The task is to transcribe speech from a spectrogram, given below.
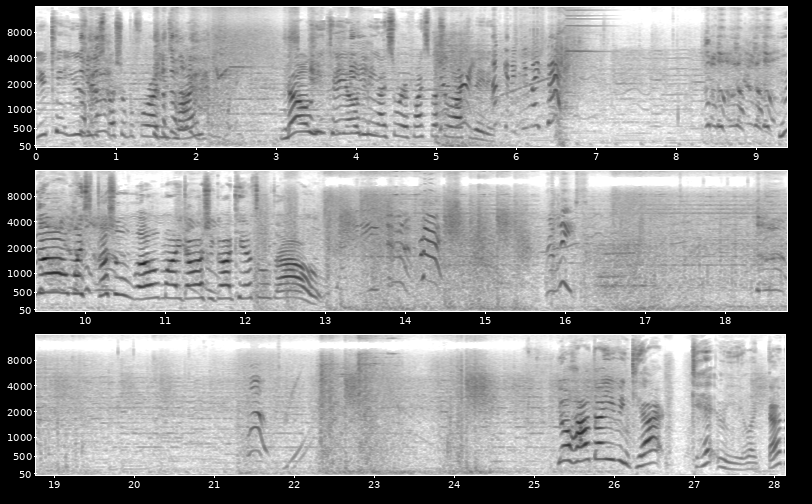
you can't use your special before I use mine. No, he KO'd me, I swear if my special activated. No, my special oh my gosh, it got cancelled out. Yo, how'd that even get get me? Like that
